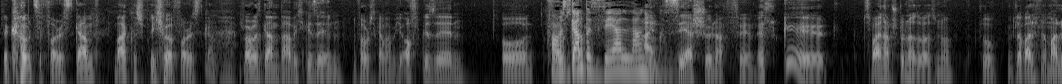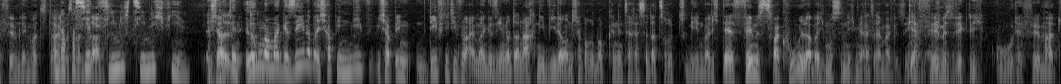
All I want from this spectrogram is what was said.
wir kommen zu Forrest Gump. Markus spricht über Forrest Gump. Forrest Gump habe ich gesehen. Forrest Gump habe ich oft gesehen. Und Forrest Gump ist sehr lang. ein sehr schöner Film. Es geht. Zweieinhalb Stunden oder sowas, ne? So mittlerweile normale Filmlänge heutzutage, Und da muss man passiert sagen. ziemlich, ziemlich viel. Es Ich habe den dumm. irgendwann mal gesehen, aber ich habe ihn nie, ich habe ihn definitiv nur einmal gesehen und danach nie wieder. Und ich habe auch überhaupt kein Interesse, da zurückzugehen, weil ich der Film ist zwar cool, aber ich musste nicht mehr als einmal gesehen Der haben. Film ist wirklich gut. Der Film hat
